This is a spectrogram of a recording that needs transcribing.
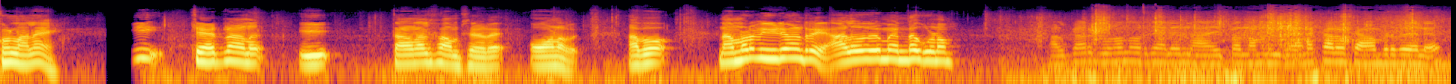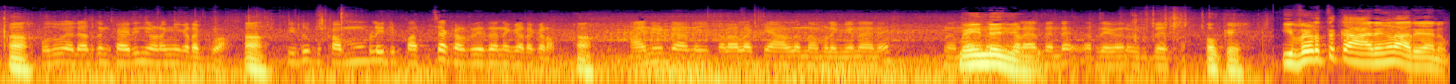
കൊള്ളാം അല്ലേ? ഈ ചേട്ടനാണ് ഈ തണൽ ഫാംസയുടെ ഓണർ അപ്പോൾ നമ്മുടെ വീഡിയോ കണ്ടേ ആളുകൾ വരുമ്പോൾ എന്താ ഗുണം? ആൾക്കാർ ഗുണം എന്ന് പറഞ്ഞാൽ ഇപ്പൊ നമ്മൾ ഈ വേനൽക്കാലമൊക്കെ ആകുമ്പോഴത്തേന് പൊതുവെ എല്ലായിടത്തും കരിഞ്ഞുണങ്ങി കിടക്കുക ഇത് കംപ്ലീറ്റ് പച്ച കളറിൽ തന്നെ കിടക്കണം. അതിനുവേണ്ടിയാണ് ഈ കളകളൊക്കെ ആണല്ലോ നമ്മളിങ്ങനെ ഇവിടുത്തെ കാര്യങ്ങൾ അറിയാനും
